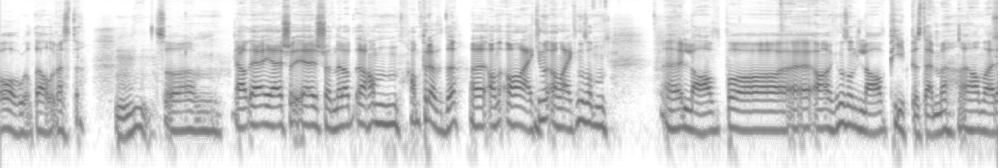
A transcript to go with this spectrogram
overgå det aller meste. Så um, ja, jeg, jeg skjønner at han, han prøvde. Han, han, er ikke, han er ikke noe sånn lav på eh, Han har ikke noen sånn lav pipestemme, eh, han der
